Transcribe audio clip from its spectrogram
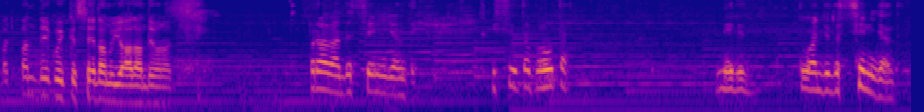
ਬਚਪਨ ਦੇ ਕੋਈ ਕਿੱਸੇ ਤੁਹਾਨੂੰ ਯਾਦ ਆਉਂਦੇ ਹੋਣਾ? ਭਰਾਵਾ ਦੱਸੇ ਨਹੀਂ ਜਾਂਦੇ। ਕਿਸੇ ਤਾਂ ਬਹੁਤ ਆ। ਮੇਰੇ ਤੋਂ ਅੱਜ ਦੱਸੇ ਨਹੀਂ ਜਾਂਦੇ।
